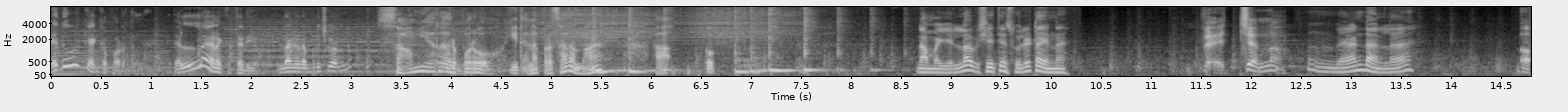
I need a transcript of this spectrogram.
எதுவும் கேட்க போகிறதில்ல எல்லாம் எனக்கு தெரியும். இந்தாங்க இதை பிடிச்சிக்கோங்க. சாமியாராக இருப்போரோ? இதெல்லாம் பிரசாதமா? ஆ, நம்ம எல்லா விஷயத்தையும் சொல்லிட்டா என்ன? வெச்சன்னா? ம், வேண்டாம்ல. ஓ,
